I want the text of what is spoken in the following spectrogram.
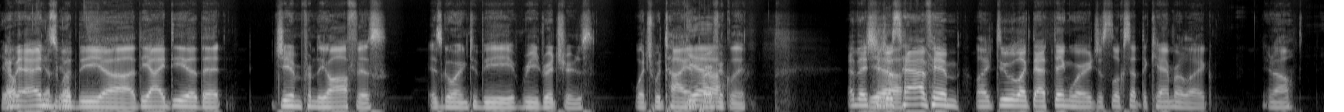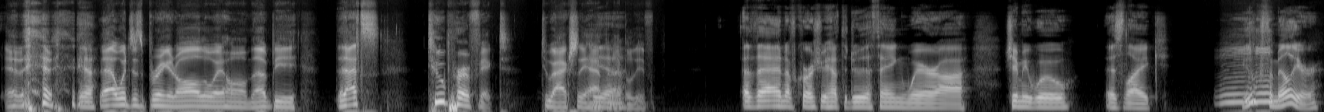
Yep, and it ends yep, with the uh, the idea that Jim from The Office is going to be Reed Richards, which would tie in Yeah. perfectly. And they should Yeah. just have him like do like that thing where he just looks at the camera like, you know, and then Yeah. that would just bring it all the way home. That would be that's too perfect to actually happen, Yeah. I believe. And then, of course, you have to do the thing where uh, Jimmy Woo is like, "You look familiar."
